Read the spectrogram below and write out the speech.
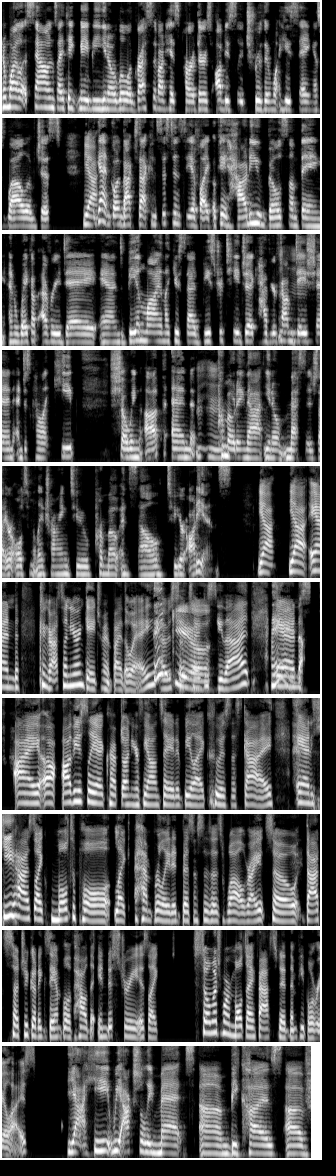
and while it sounds, I think maybe, you know, a little aggressive on his part, there's obviously truth in what he's saying as well of just, yeah again, going back to that consistency of like, okay, how do you build something and wake up every day and be in line, like you said, be strategic, have your Mhm. foundation and just kind of like keep showing up and Mhm. promoting that, you know, message that you're ultimately trying to promote and sell to your audience. yeah yeah and congrats on your engagement by the way Thank i was so excited to see that And Thanks. I uh, obviously I crept on your fiance to be like, who is this guy? And he has like multiple like hemp related businesses as well, right? So that's such a good example of how the industry is like so much more multifaceted than people realize. Yeah, he we actually met um because of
